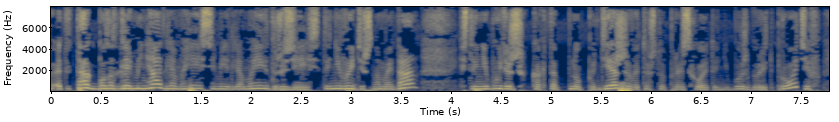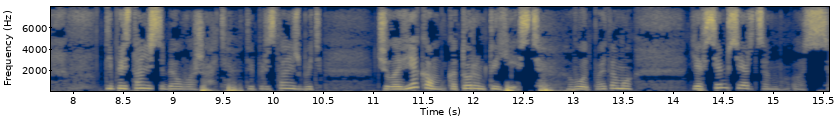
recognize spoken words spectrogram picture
это так было для меня, для моей семьи, для моих друзей. Если ты не выйдешь на Майдан, если ты не будешь как-то ну, поддерживать то, что происходит, и не будешь говорить против, ты перестанешь себя уважать. Ты перестанешь быть человеком, которым ты есть. Вот, поэтому я всем сердцем с,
